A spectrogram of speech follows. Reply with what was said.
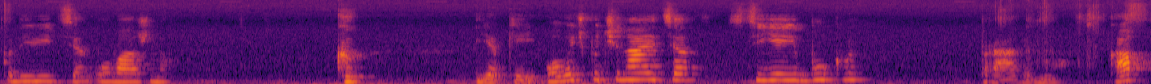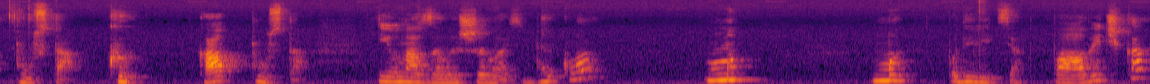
Подивіться уважно. К. Який овоч починається з цієї букви? Правильно, капуста. К. Капуста. І у нас залишилась буква М. М. Подивіться, паличка,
